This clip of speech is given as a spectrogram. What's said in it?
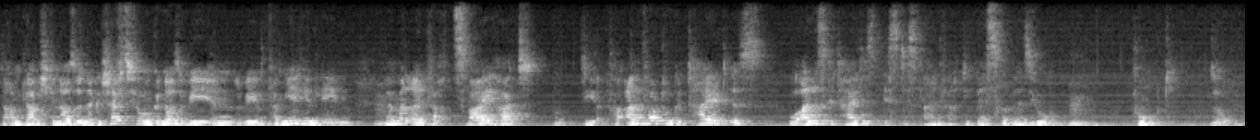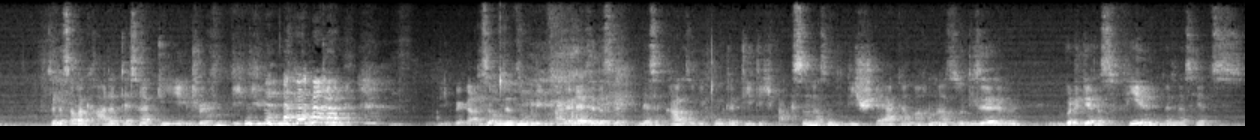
darum glaube ich genauso in der Geschäftsführung, genauso wie, in, wie im Familienleben. Mhm. Wenn man einfach zwei hat, wo die Verantwortung geteilt ist, wo alles geteilt ist, ist es einfach die bessere Version. Mhm. Punkt. So. Sind das aber gerade deshalb die, Entschuldigung, die, die Punkte, liegt mir gerade so auf der Zunge die Frage, also das sind deshalb gerade so die Punkte, die dich wachsen lassen, die dich stärker machen? Also so diese, würde dir das fehlen, wenn das jetzt...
